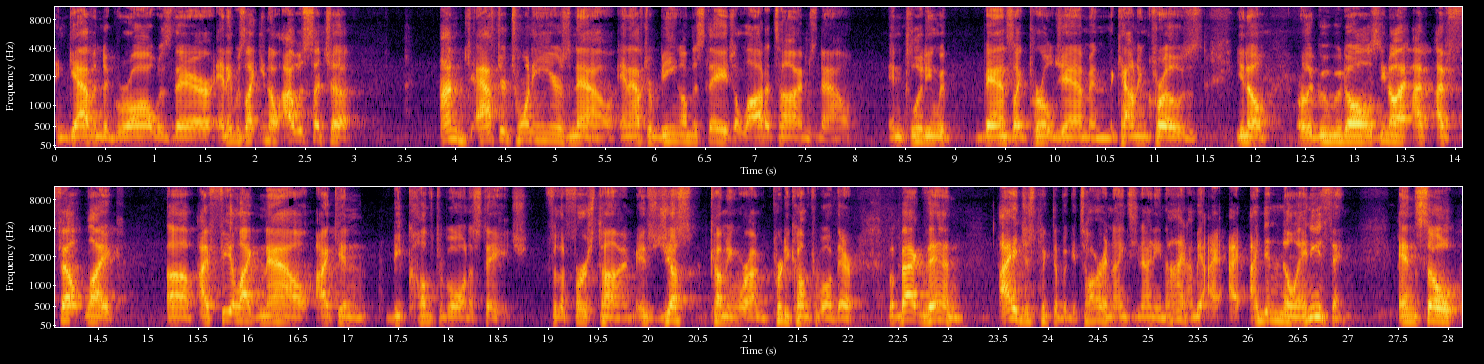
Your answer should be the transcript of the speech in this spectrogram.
and Gavin DeGraw was there. And it was like, you know, I was such a, I'm after 20 years now, and after being on the stage a lot of times now, including with bands like Pearl Jam and the Counting Crows, you know, or the Goo Goo Dolls. You know, I, I've felt like uh, I feel like now I can be comfortable on a stage for the first time. It's just coming where I'm pretty comfortable out there. But back then, I had just picked up a guitar in 1999. I mean, I, I, I didn't know anything. And so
